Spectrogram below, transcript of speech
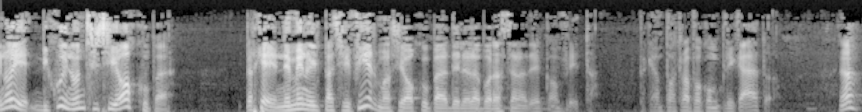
noi, di cui non ci si occupa, perché nemmeno il pacifismo si occupa dell'elaborazione del conflitto, perché è un po' troppo complicato. No?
